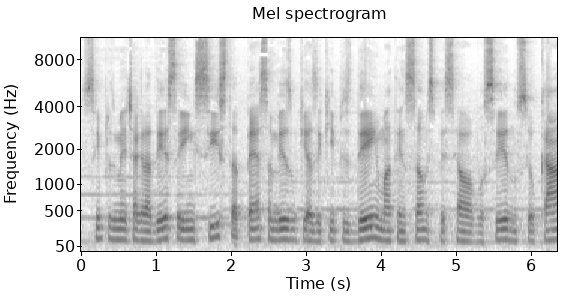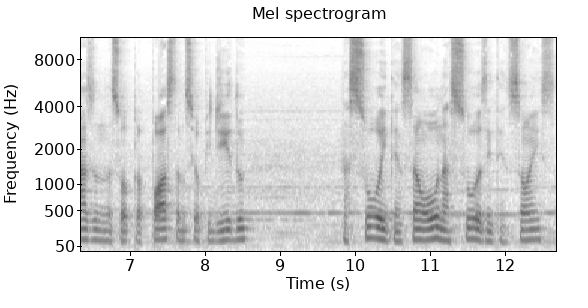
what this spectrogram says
Simplesmente agradeça e insista, peça mesmo que as equipes deem uma atenção especial a você, no seu caso, na sua proposta, no seu pedido, na sua intenção ou nas suas intenções.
